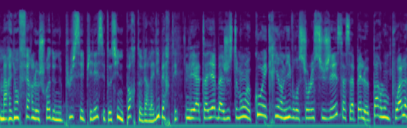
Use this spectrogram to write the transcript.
Marion, faire le choix de ne plus s'épiler, c'est aussi une porte vers la liberté. Léa Tayeb a justement euh, coécrit un livre sur le sujet. Ça s'appelle Parlons poil.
